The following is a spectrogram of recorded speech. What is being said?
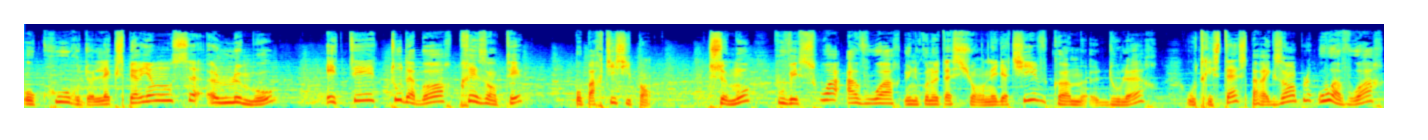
au cours de l'expérience, le mot était tout d'abord présenté aux participants. Ce mot pouvait soit avoir une connotation négative comme douleur ou tristesse par exemple, ou avoir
